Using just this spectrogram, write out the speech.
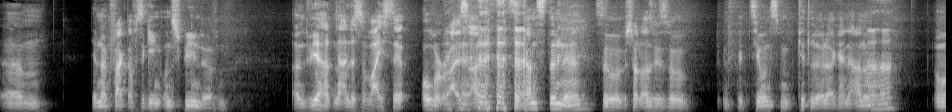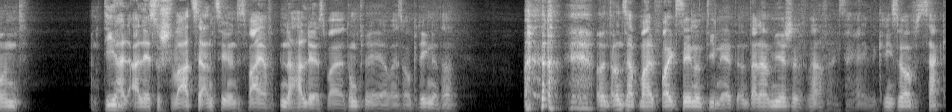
ähm, die haben dann gefragt, ob sie gegen uns spielen dürfen. Und wir hatten alle so weiße Overalls an, so ganz dünne, so schaut aus wie so Infektionskittel oder keine Ahnung. Aha. Und die halt alle so schwarze Anzüge. Und es war ja in der Halle, es war ja dunkel, ja, weil es auch geregnet hat. und uns hat man halt voll gesehen und die nicht. Und dann haben wir schon gesagt, ey, wir kriegen so auf den Sack.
